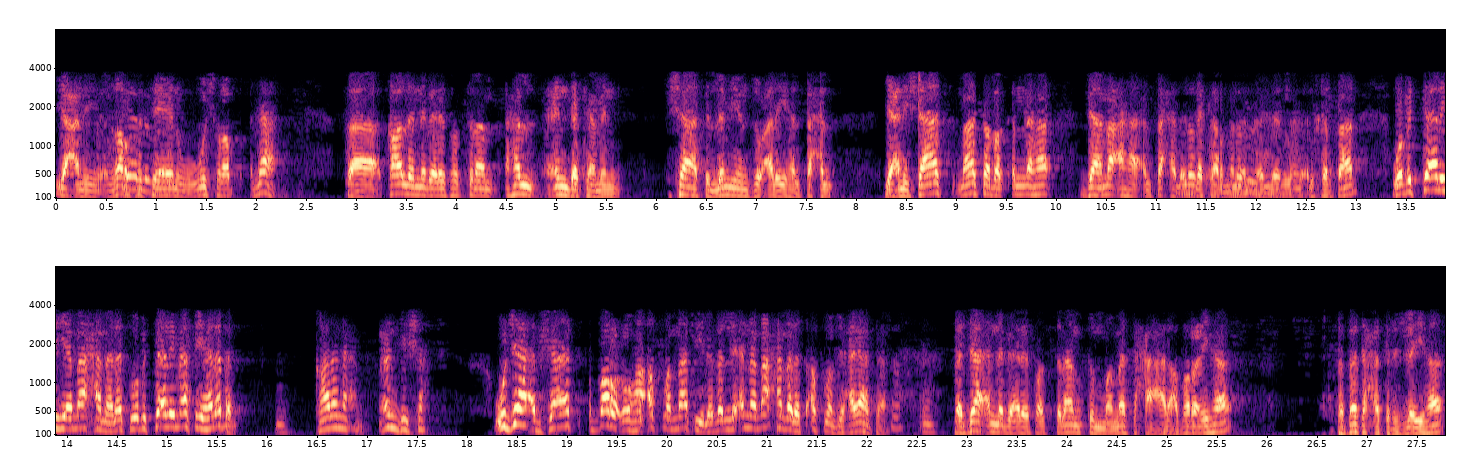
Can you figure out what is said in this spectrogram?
يعني غرفتين واشرب. لا. فقال النبي عليه الصلاة والسلام هل عندك من شاة لم ينزو عليها الفحل؟ يعني شاة ما سبق أنها جامعها الفحل الذكر من الخرفان وبالتالي هي ما حملت وبالتالي ما فيها لبن. قال نعم عندي شاة. وجاء بشاة ضرعها أصلا ما في لبن لأنها ما حملت أصلا في حياتها. فجاء النبي عليه الصلاة والسلام ثم مسح على ضرعها ففتحت رجليها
